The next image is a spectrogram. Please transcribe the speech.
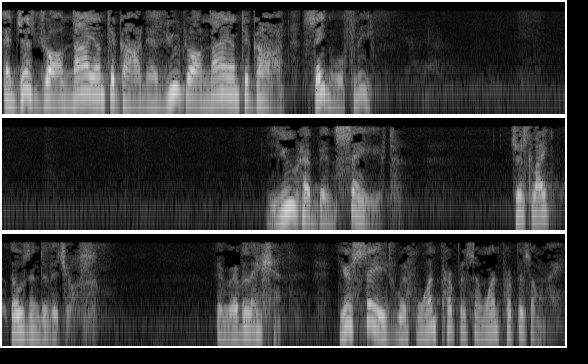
And just draw nigh unto God. And if you draw nigh unto God, Satan will flee. You have been saved just like those individuals in Revelation. You're saved with one purpose and one purpose only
